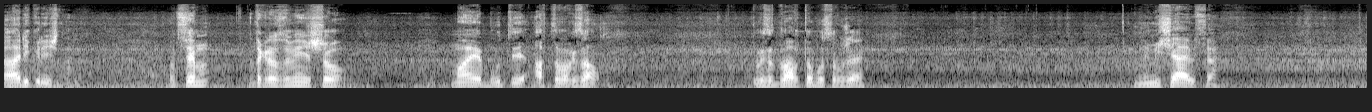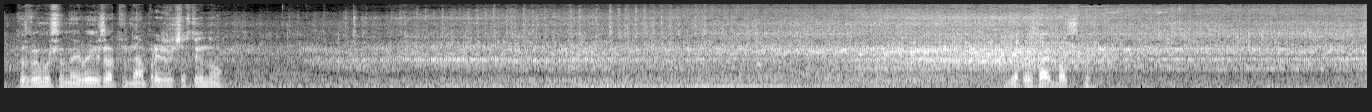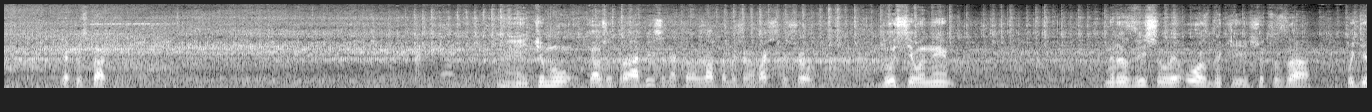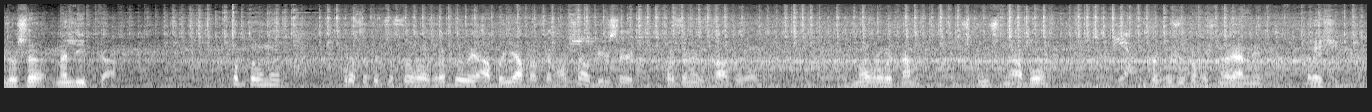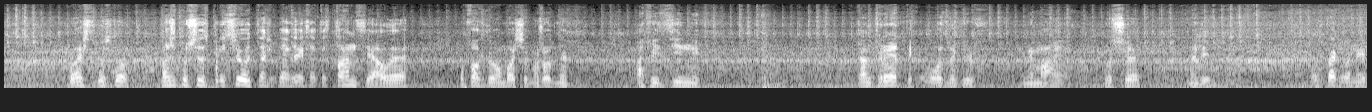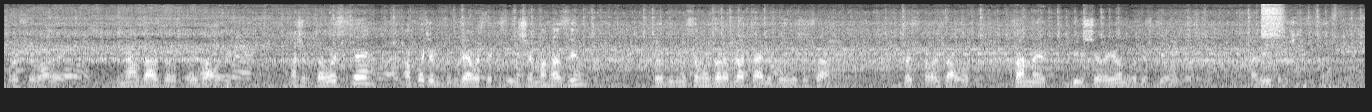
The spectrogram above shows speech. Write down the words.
Гарі Кришна. Оце, я так розумію, що має бути автовокзал. Дивіться, два автобуси вже не вміщаються. Тож вимушений виїжджати на проїжджу частину. Якось так, бачите. Якось так. Чому кажу про більше автовокзал, тому що ви бачите, що досі вони не розвішували ознаки, що це за поділя, лише наліпка. Тобто вони просто тимчасово зробили, аби я про це мовчав, більше про це не згадував. Обновлювати нам штучно або запущувати тому що на реальні речі. Бачите, що начебто щось працюють, начебто як станція, але по факту ми бачимо жодних офіційних конкретних ознаків немає. Лише наліпка. Ось так вони і працювали. Нам завжди розповідали. Начебто ось це, а потім тут з'явився якийсь інший магазин, то будемо на цьому заробляти, а люди залишаться без вокзалу. Саме більший район в Одеській області. Арій.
